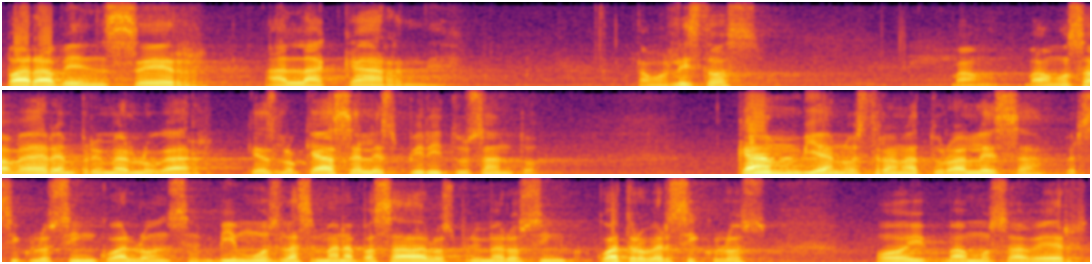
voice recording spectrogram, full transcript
para vencer a la carne. ¿Estamos listos? Vamos, vamos a ver en primer lugar qué es lo que hace el Espíritu Santo. Cambia nuestra naturaleza, versículos 5 al 11. Vimos la semana pasada los primeros cuatro versículos, hoy vamos a ver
